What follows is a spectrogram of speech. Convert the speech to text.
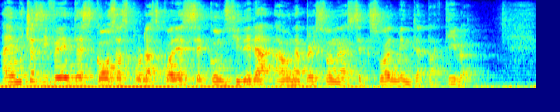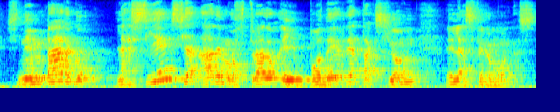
Hay muchas diferentes cosas por las cuales se considera a una persona sexualmente atractiva. Sin embargo, la ciencia ha demostrado el poder de atracción de las feromonas.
